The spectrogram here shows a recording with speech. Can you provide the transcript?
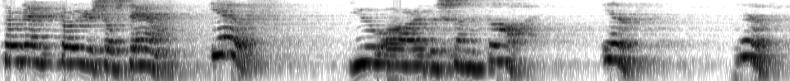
throw, that, throw yourselves down. If you are the Son of God, if, if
